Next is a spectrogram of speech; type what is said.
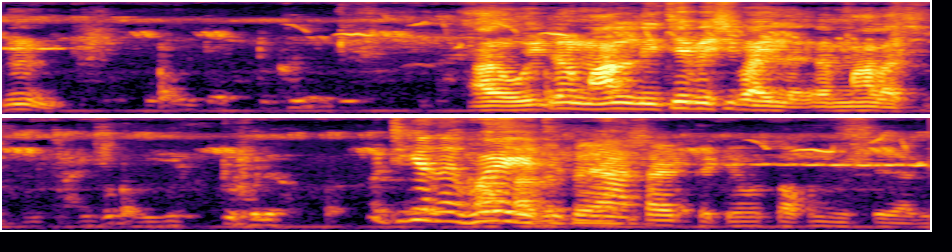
হুম। ওইটা আর ওইটার মাল নিচে বেশি পাই মাল আছে। একটু হলে ঠিক আছে হয়ে গেছে তুমি এক সাইড থেকে ও তখন মিশে যাবে।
